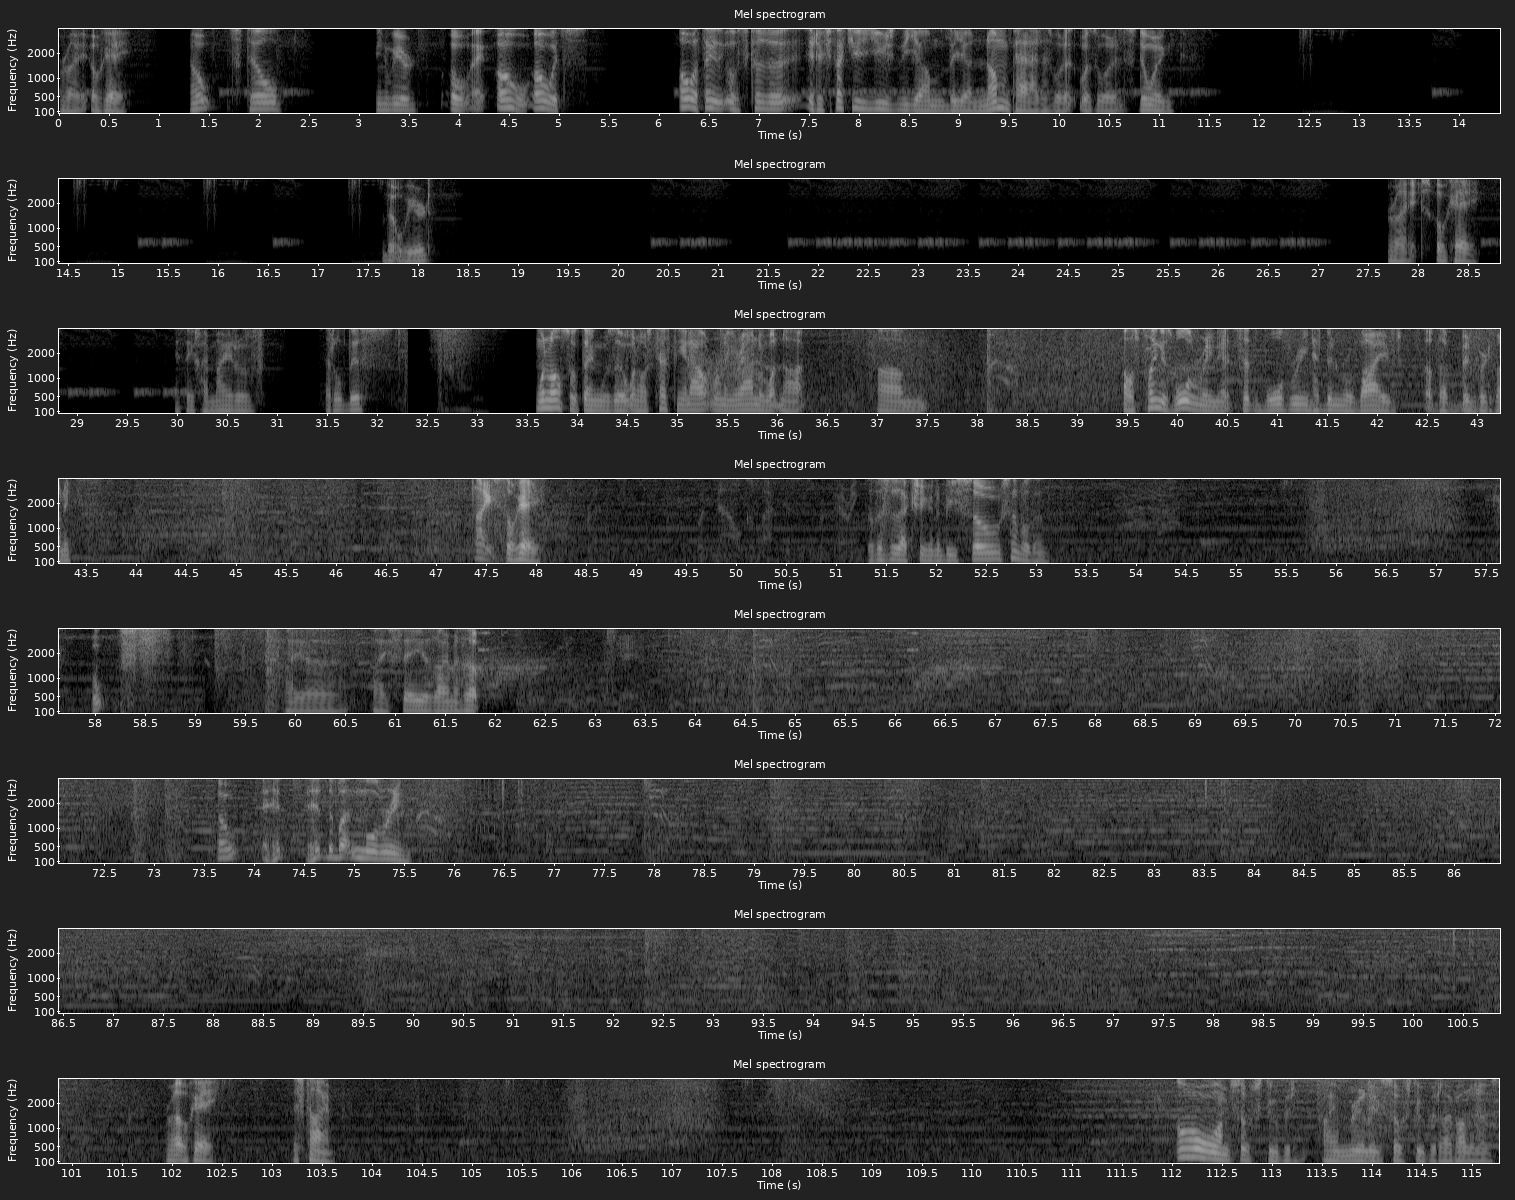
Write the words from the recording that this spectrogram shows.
Right, okay. Oh, still being weird. Oh, I, oh, oh, it's Oh, I think it was because uh, it expects you to use the um the uh, numpad is what it was what it's doing. A bit weird. Right, okay. I think I might have settled this. One also thing was uh, when I was testing it out, running around and whatnot, um, I was playing as Wolverine and it said Wolverine had been revived. Thought that'd been pretty funny. Nice, okay. So this is actually going to be so simple then. Oh, I uh, I say as I mess up. Oh, hit hit the button, Wolverine. Okay, this time. Oh, I'm so stupid. I am really so stupid. I apologize.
